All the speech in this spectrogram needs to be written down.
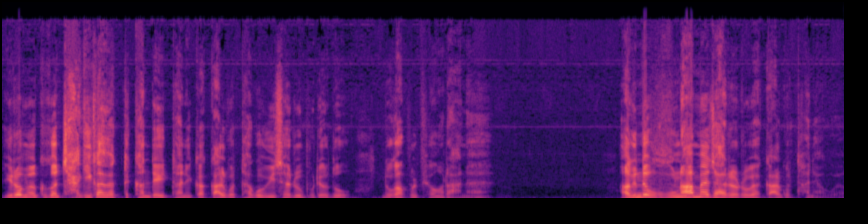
이러면 그건 자기가 획득한 데이터니까 깔고 타고 위세를 부려도 누가 불평을 안 해. 아 근데 우남의 자료를 왜 깔고 타냐고요.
